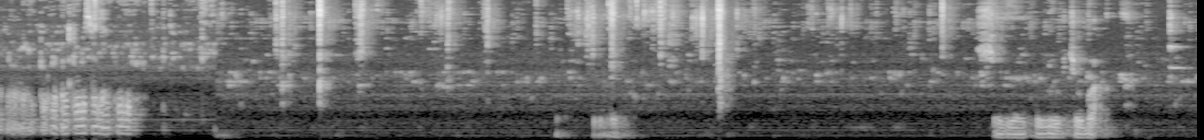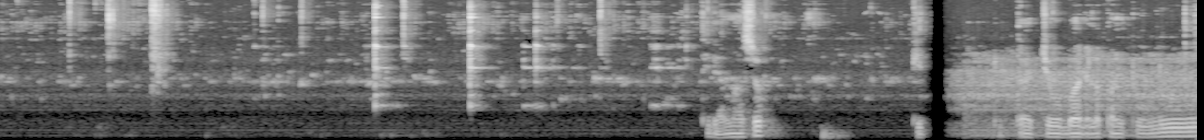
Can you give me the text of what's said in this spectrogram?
Nah, itu 80 90. 90 coba tidak masuk. Kita, coba 80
